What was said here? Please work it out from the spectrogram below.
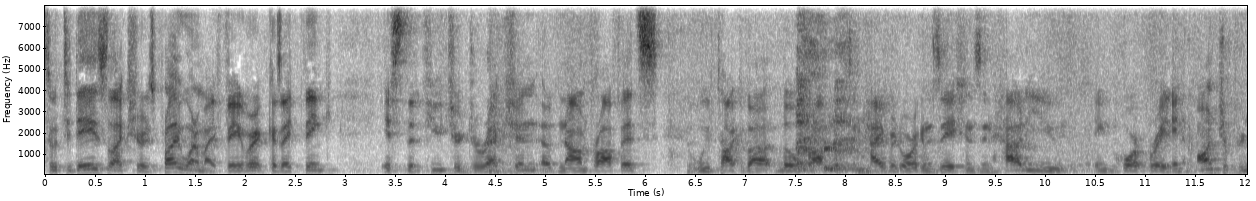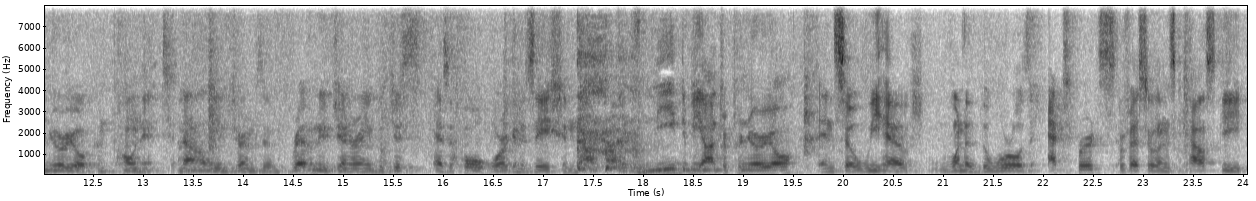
So today's lecture is probably one of my favorite because I think it's the future direction of nonprofits. We've talked about low profits and hybrid organizations and how do you incorporate an entrepreneurial component, not only in terms of revenue generating, but just as a whole organization. Nonprofits need to be entrepreneurial, and so we have one of the world's experts, Professor Lenkowsky,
